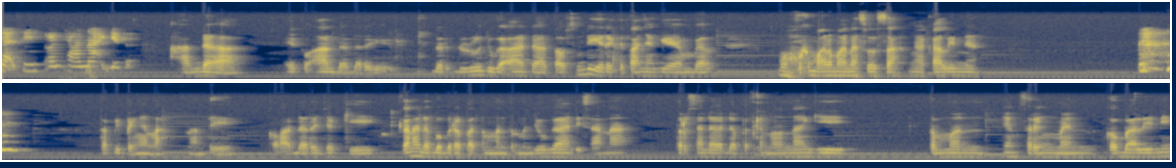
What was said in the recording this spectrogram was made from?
nggak sih rencana gitu? ada itu ada dari dari dulu juga ada tahu sendiri kitanya gembel mau ke mana-mana susah ngakalinnya tapi pengen lah nanti kalau ada rezeki. Kan ada beberapa teman-teman juga di sana. Terus ada dapat kenalan lagi. Teman yang sering main ke Bali ini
